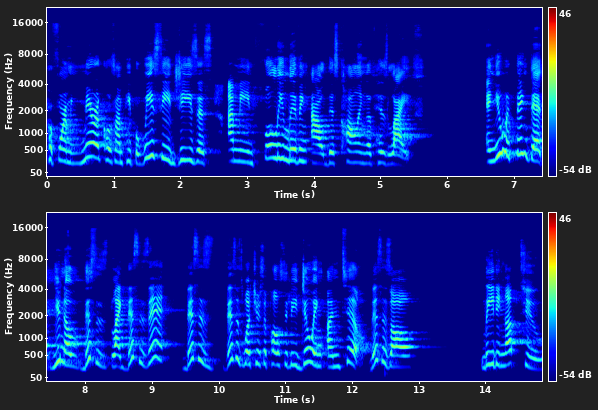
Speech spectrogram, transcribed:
performing miracles on people. We see Jesus, I mean, fully living out this calling of his life. And you would think that, you know, this is like, this is it. this is this is what you're supposed to be doing until. This is all leading up to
